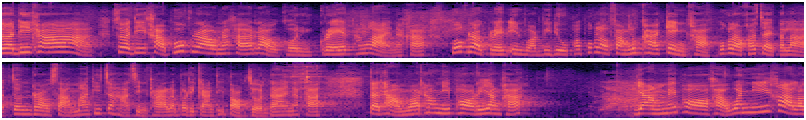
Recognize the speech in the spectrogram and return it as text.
สวัสดีค่ะ สวัสดีค่ะ พวกเรานะคะเราคนเกรดทั้งหลายนะคะ พวกเราเกรดอินวอร์ดวิดีโอเพราะพวกเราฟังลูกค้าเก่งค่ะ พวกเราเข้าใจตลาดจนเราสามารถที่จะหาสินค้าและบริการที่ตอบโจทย์ได้นะคะ แต่ถามว่าเท่านี้พอหรือยังคะยังไม่พอค่ะ วันนี้ค่ะเรา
